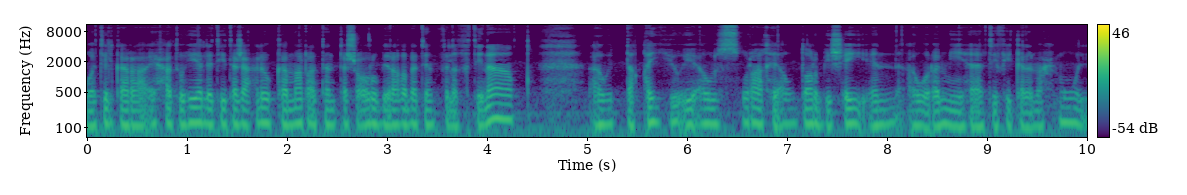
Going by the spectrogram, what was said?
وتلك الرائحة هي التي تجعلك مرة تشعر برغبة في الاختناق أو التقيؤ أو الصراخ أو ضرب شيء أو رمي هاتفك المحمول.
